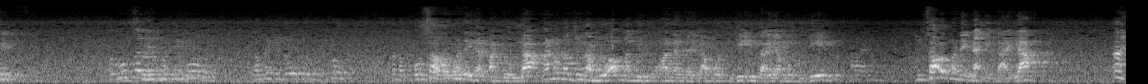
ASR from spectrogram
eh? Pagbuka din mo dito. Kami niluto dito. Kung saan man ay napagdula, ano man yung nabuang magimuan ng Diamond Game, Diamond Game? Kung saan man ay naligaya? Ah,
